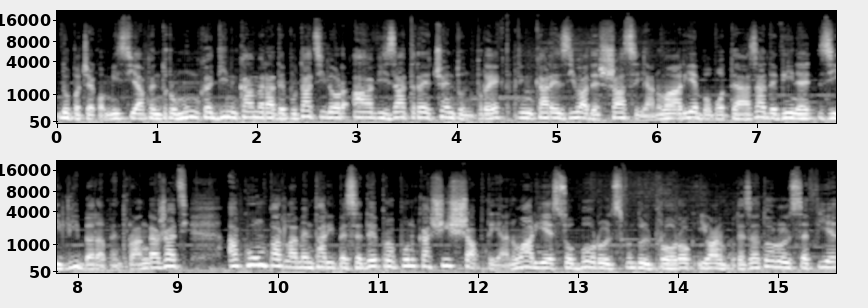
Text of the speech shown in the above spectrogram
După ce Comisia pentru Muncă din Camera Deputaților a avizat recent un proiect prin care ziua de 6 ianuarie, Boboteaza, devine zi liberă pentru angajați, acum parlamentarii PSD propun ca și 7 ianuarie soborul Sfântul Proroc Ioan Botezătorul să fie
